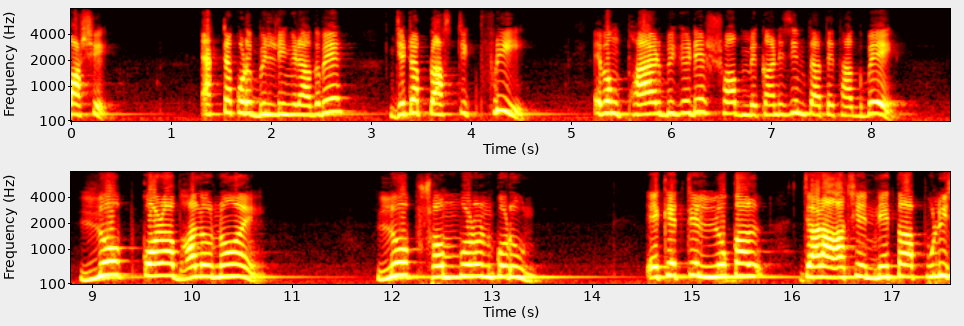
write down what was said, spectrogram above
পাশে একটা করে বিল্ডিং রাখবে যেটা প্লাস্টিক ফ্রি এবং ফায়ার ব্রিগেডের সব মেকানিজম তাতে থাকবে। লোভ করা ভালো নয়। লোভ সম্বরণ করুন। এক্ষেত্রে লোকাল যারা আছে, নেতা, পুলিশ,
